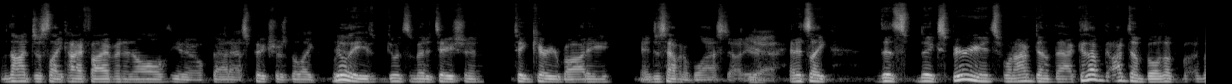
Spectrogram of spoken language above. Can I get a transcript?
not just like high fiving and all you know badass pictures but like really doing some meditation taking care of your body and just having a blast out here yeah. and it's like this the experience when I've done that because I've, I've done both I've,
